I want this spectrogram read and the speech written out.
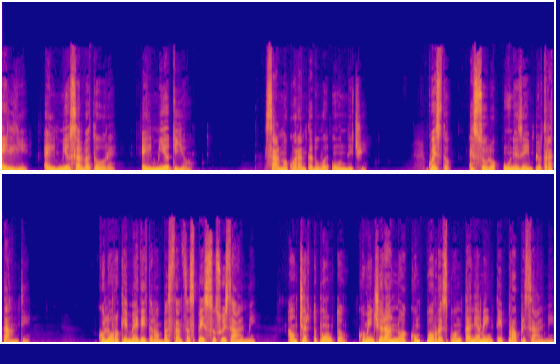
Egli è il mio Salvatore e il mio Dio. Salmo 42, 11. Questo è solo un esempio tra tanti. Coloro che meditano abbastanza spesso sui salmi, a un certo punto cominceranno a comporre spontaneamente i propri salmi,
